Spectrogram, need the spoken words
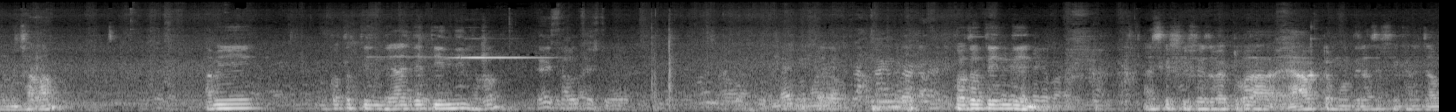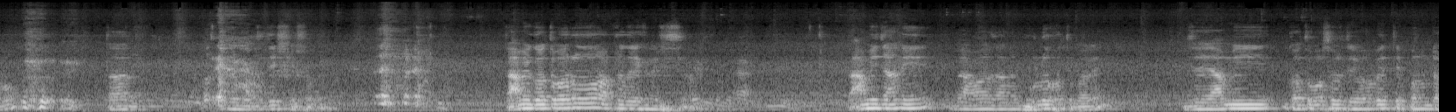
জন্য ছাড়াম আমি গত তিন দিন, আজ যে তিন দিন হলো, গত তিন দিন, আজকে শেষ হয়ে যাবে একটু আর- একটা মন্দির আছে, সেখানে যাব। তার মধ্যে দিয়ে শেষ হবে। আমি গতবারও আপনাদের এখানে এসেছিলাম। আমি জানি বা আমার জানা ভুলও হতে পারে। যে আমি গত বছর যেভাবে তেপ্পান্নটা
